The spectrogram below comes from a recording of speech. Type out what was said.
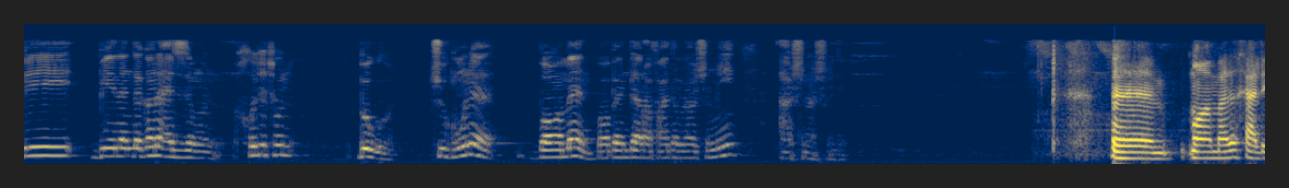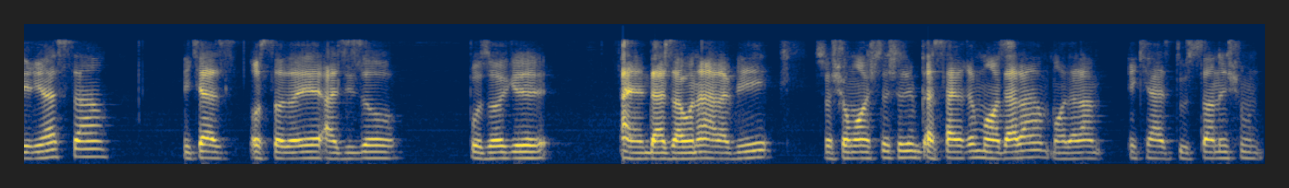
به بینندگان عزیزمون خودتون بگو. چگونه با من با بنده رفعت هاشمی آشنا شدی؟ ام، محمد خلیقی هستم. یکی از استادای عزیز و بزرگ در زبان عربی. شما آشنا شدیم از طریق مادرم. مادرم یکی از دوستانشون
